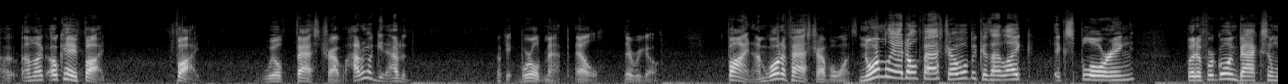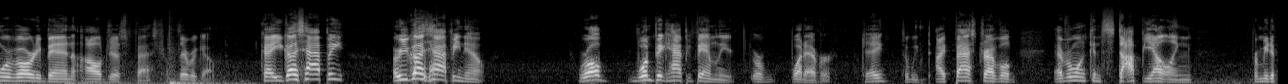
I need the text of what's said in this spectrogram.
Uh, I'm like, okay, fine. Fine. We'll fast travel. How do I get out of... Okay, world map. L. There we go. Fine, I'm going to fast travel once. Normally I don't fast travel because I like exploring. But if we're going back somewhere we've already been, I'll just fast travel. There we go. Okay, you guys happy? Are you guys happy now? We're all one big happy family, or whatever. Okay? So we, I fast traveled. Everyone can stop yelling for me to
